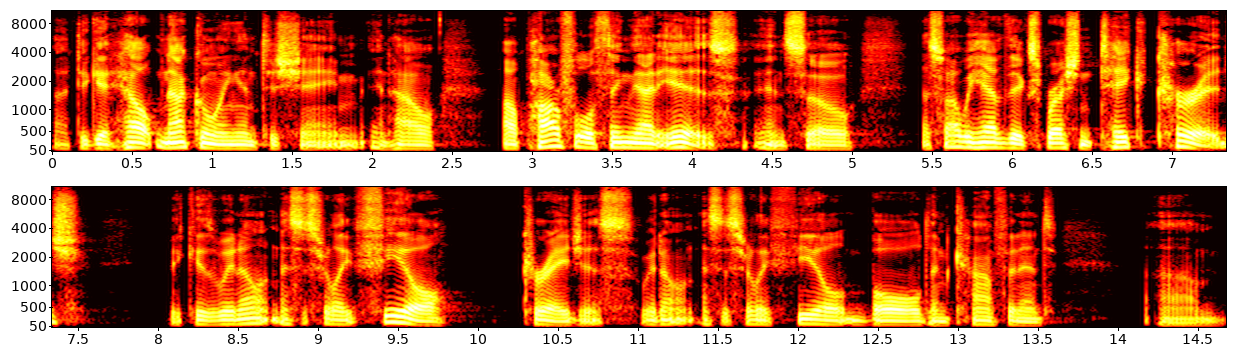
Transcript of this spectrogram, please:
uh, to get help not going into shame and how how powerful a thing that is and so that's why we have the expression take courage because we don't necessarily feel courageous. We don't necessarily feel bold and confident. Um,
